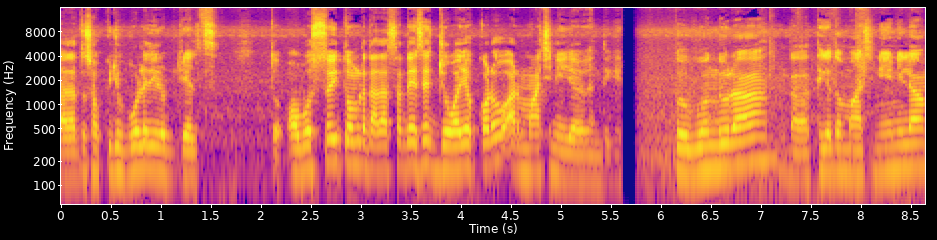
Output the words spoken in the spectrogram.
দাদা তো সব কিছু বলে দিল ডিটেলস তো অবশ্যই তোমরা দাদার সাথে এসে যোগাযোগ করো আর মাছ নিয়ে যাও এখান থেকে। তো বন্ধুরা দাদার থেকে তো মাছ নিয়ে নিলাম,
